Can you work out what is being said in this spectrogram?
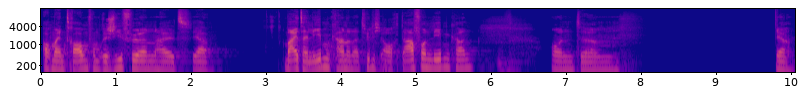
auch meinen Traum vom Regieführen halt ja weiter leben kann und natürlich mhm. auch davon leben kann. Mhm. Und ähm, ja,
